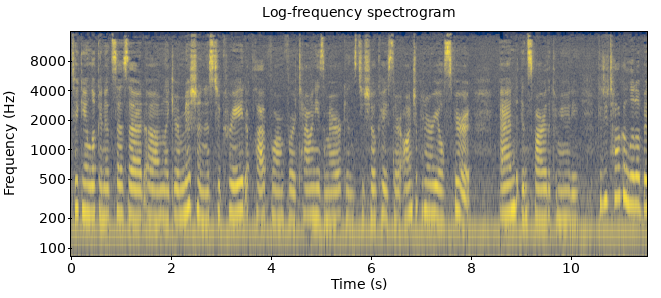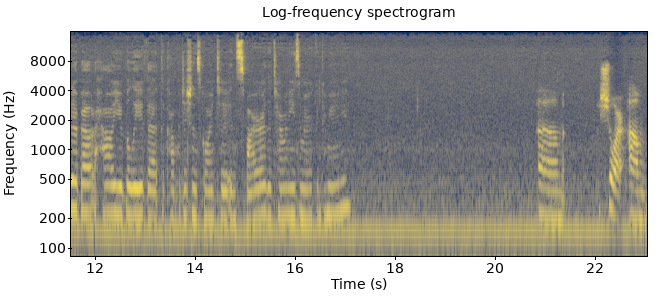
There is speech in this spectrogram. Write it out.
taking a look, and it says that um, like your mission is to create a platform for Taiwanese Americans to showcase their entrepreneurial spirit and inspire the community. Could you talk a little bit about how you believe that the competition is going to inspire the Taiwanese American community? Um, Sure. Um,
